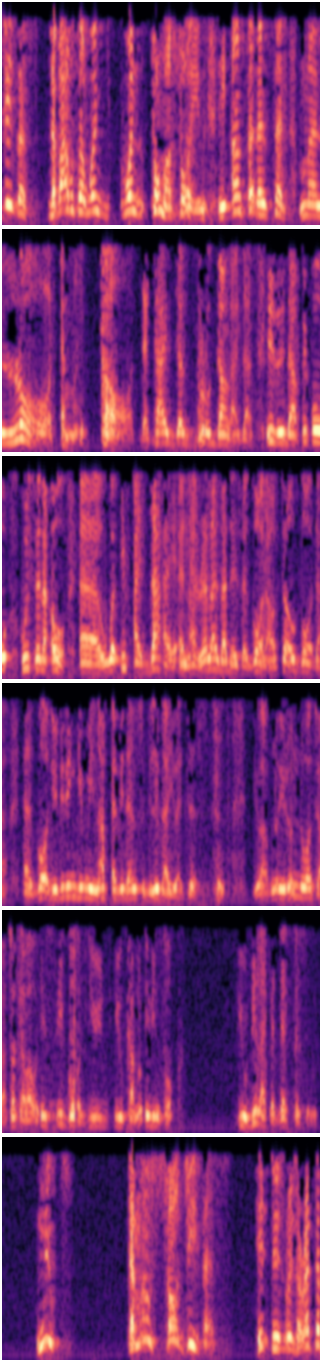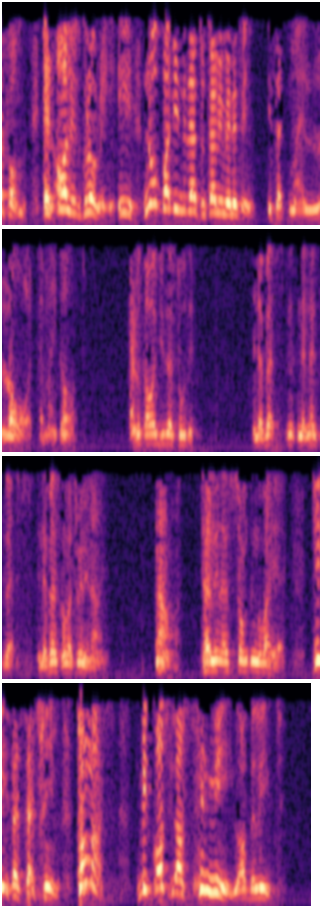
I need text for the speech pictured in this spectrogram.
Jesus the Bible said when, when Thomas saw him, he answered and said, My Lord and my God. The guy just broke down like that. Is it that people who say that, oh, uh, well, if I die and I realize that there's a God, I'll tell God that, uh, God, you didn't give me enough evidence to believe that you exist. you have no, you don't know what you are talking about. When you see God, you, you cannot even talk. You'll be like a dead person. Mute. The man saw Jesus. His, his resurrected form in all his glory. He, nobody needed to tell him anything. He said, My Lord and my God. And look at what Jesus told him in the verse, in the next verse, in the verse number 29. Now, telling us something over here. Jesus said to him, Thomas, because you have seen me, you have believed.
